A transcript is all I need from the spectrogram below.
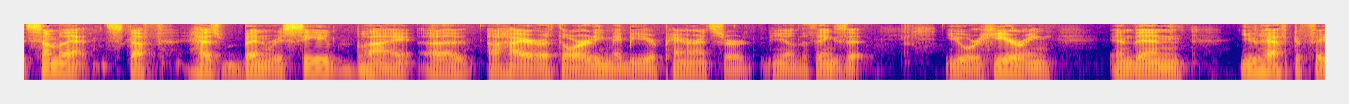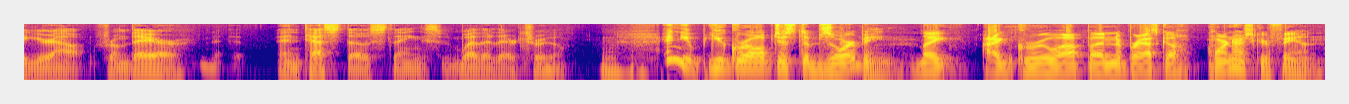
some of that stuff has been received by a, a higher authority, maybe your parents or you know the things that you were hearing, and then you have to figure out from there and test those things whether they're true. and you you grow up just absorbing. Like I grew up a Nebraska Cornhusker fan,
